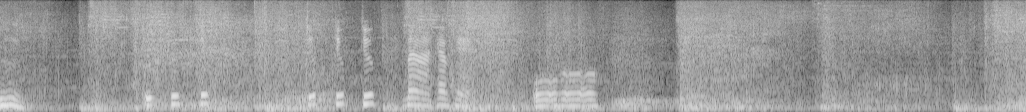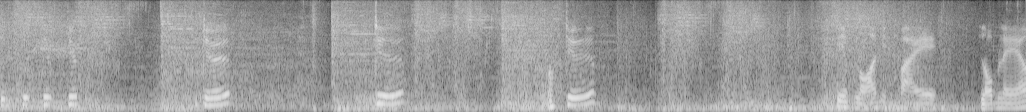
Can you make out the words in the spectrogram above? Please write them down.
อืมจึ๊บจึ๊บจึ๊บ จึ๊บจึ๊บจึ๊บหน้าแทบแหกโอ้โอ้โอ้จึ๊บจึ๊บจึ๊บจึ๊บจึ๊บจึ๊บโอ้จึ๊บเรียบร้อยติดไฟล้มแล้ว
